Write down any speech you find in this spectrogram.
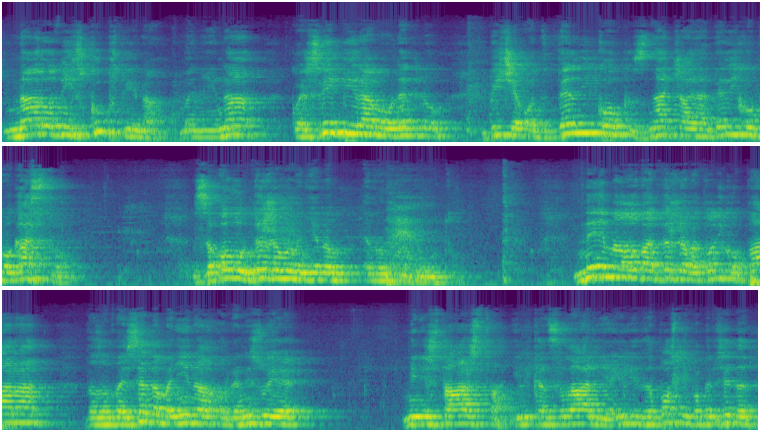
narodnih skupština manjina, koje svi biramo u nedelju, bit će od velikog značaja, veliko bogatstvo za ovu državu na njenom evropskom putu. Nema ova država toliko para da za 27 manjina organizuje ministarstva ili kancelarije ili da zaposli po 50,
